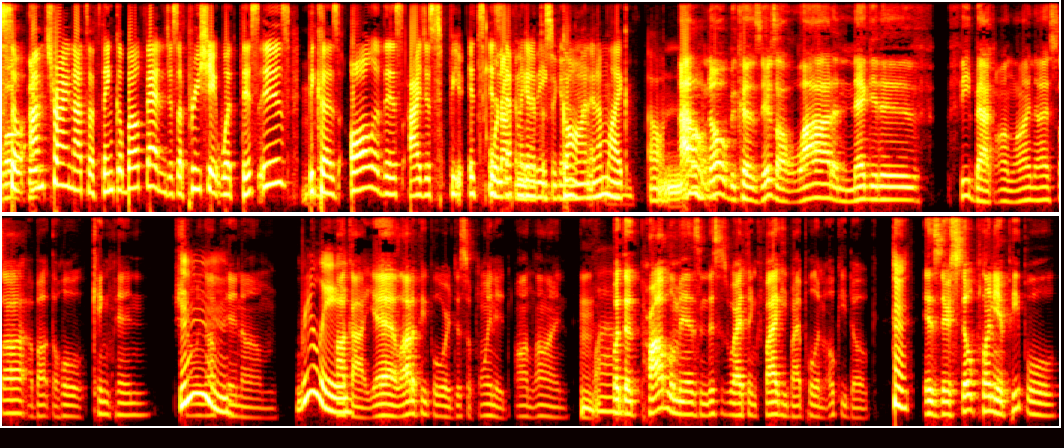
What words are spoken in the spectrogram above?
Mm-hmm. Well, so the- I'm trying not to think about that and just appreciate what this is Mm-hmm. because all of this, I just fear it's it's definitely gonna gonna get this be again, gone. And I'm like, oh no, I don't know because there's a lot of negative feedback online that I saw about the whole Kingpin showing up Mm. in um really. Hawkeye. Yeah, a lot of people were disappointed online. Wow. But the problem is, and this is where I think Feige might pull an okey doke, Hmm. is there's still plenty of people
